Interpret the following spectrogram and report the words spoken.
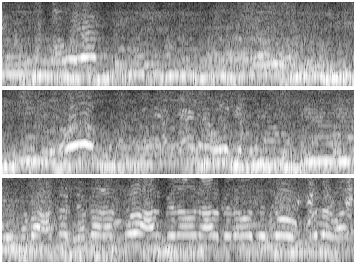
દે. જગા રાખજો હાર પહેરાવો હાર પહેરાવો દેજો વાત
